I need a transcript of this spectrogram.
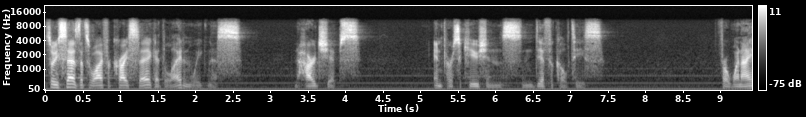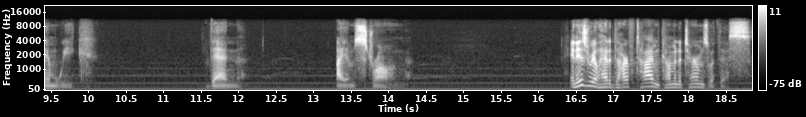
So he says, That's why, for Christ's sake, I delight in weakness, and hardships, and persecutions, and difficulties. For when I am weak, then I am strong. And Israel had a tough time coming to terms with this.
